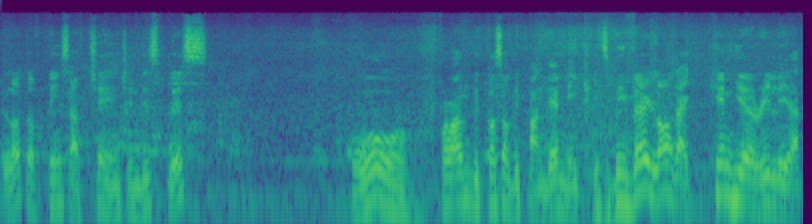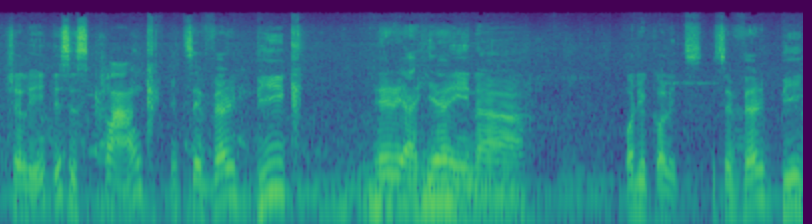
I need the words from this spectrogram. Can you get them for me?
A lot of things have changed in this place. Oh, probably because of the pandemic. It's been very long. I came here really, actually. This is Klang. It's a very big area here in, uh, what do you call it? It's a very big,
